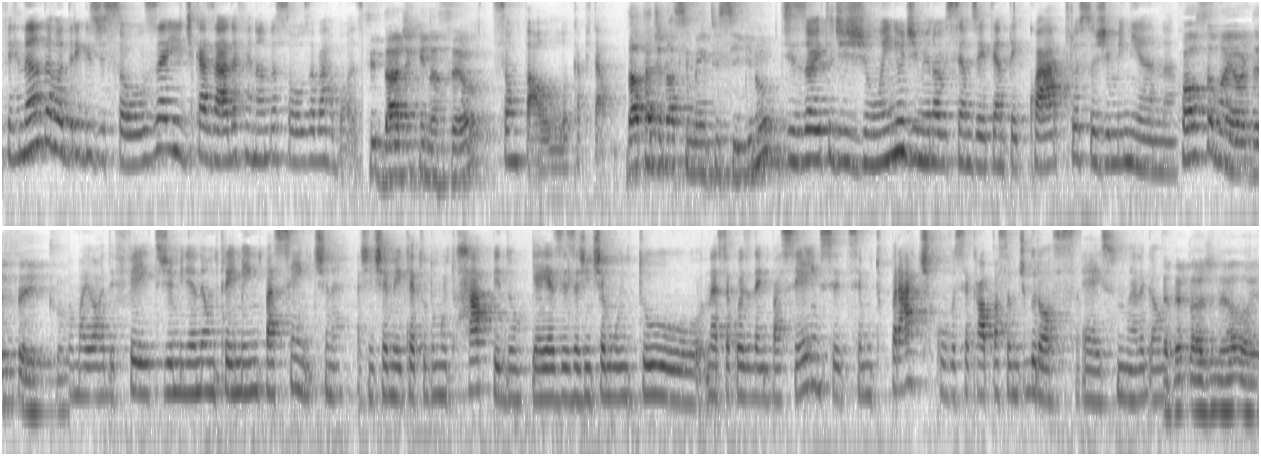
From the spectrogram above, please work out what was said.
Fernanda Rodrigues de Souza e de casada Fernanda Souza Barbosa. Cidade que nasceu. São Paulo, capital. data de nascimento e signo. 18 de junho de 1984, eu sou geminiana. Qual o seu maior defeito? O maior defeito, geminiano é um trem meio impaciente, né? A gente é meio que é tudo muito rápido. E aí, às vezes, a gente é muito. Nessa coisa da impaciência, de ser muito prático, você acaba passando de grossa. É, isso não é legal. É verdade, né, Aloia?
